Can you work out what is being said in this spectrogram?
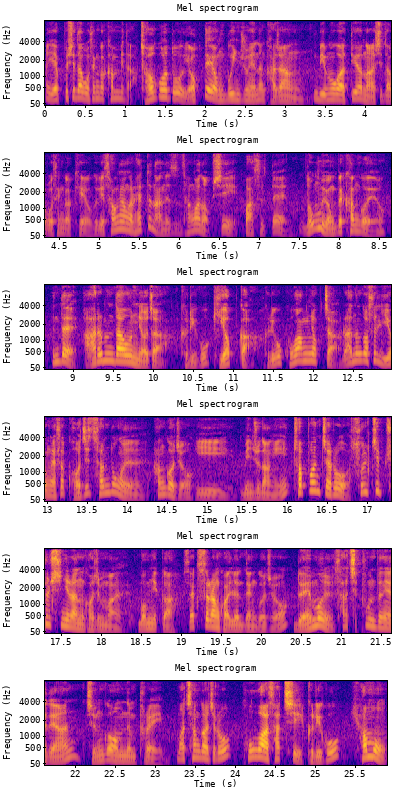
예쁘시다고 생각합니다. 적어도 역대 영부인 중에는 가장 미모가 뛰어나시다고 생각해요. 그게 성형을 했든 안 했든 상관없이 봤을 때 너무 명백한 거예요. 근데 아름다운 여자 그리고 기업가 그리고 고학력자라는 것을 이용해서 거짓 선동을 한 거죠. 이 민주당이. 첫 번째로 술집 출신이라는 거짓말. 뭡니까? 섹 스랑 관련된 거죠 뇌물 사치품 등에 대한 증거 없는 프레임 마찬가지로 호화 사치 그리고 혐오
